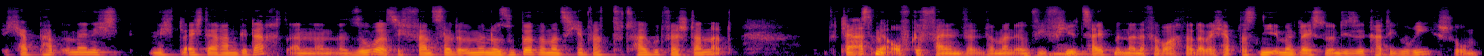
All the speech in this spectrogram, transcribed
ich habe hab immer nicht, nicht gleich daran gedacht, an, an sowas. Ich fand es halt immer nur super, wenn man sich einfach total gut verstanden hat. Klar ist mir aufgefallen, wenn, wenn man irgendwie viel mhm. Zeit miteinander verbracht hat, aber ich habe das nie immer gleich so in diese Kategorie geschoben.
